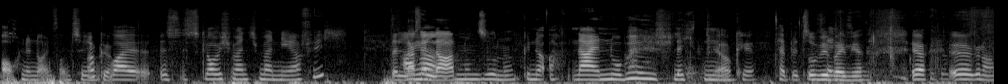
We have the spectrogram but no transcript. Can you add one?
auch eine 9 von 10. Okay. Weil es ist, glaube ich, manchmal nervig. Der lange Aber- Laden und so, ne? Genau. Nein, nur bei schlechten Ja, okay. Tablets. So wie bei mir. Ja, äh, genau.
